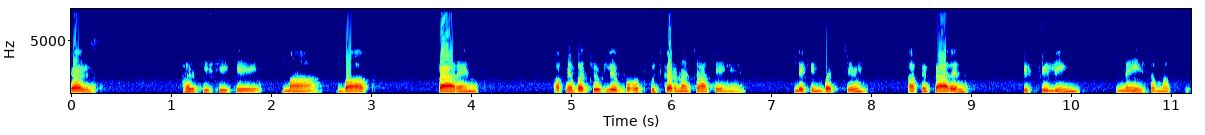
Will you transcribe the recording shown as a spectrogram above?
गाइस हर किसी के माँ, बाप पेरेंट्स अपने बच्चों के लिए बहुत कुछ करना चाहते हैं, लेकिन बच्चे अपने पेरेंट्स की फीलिंग नहीं समझते।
